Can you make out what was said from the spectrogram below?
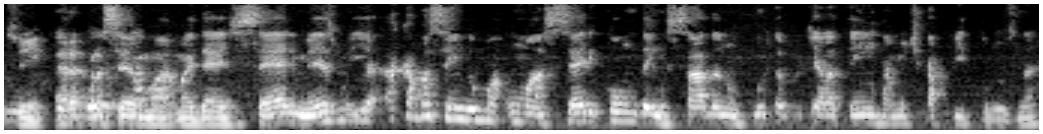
Sim, era para ser uma, uma, ideia de série mesmo, e acaba sendo uma, uma série condensada num curta, porque ela tem realmente capítulos, né?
